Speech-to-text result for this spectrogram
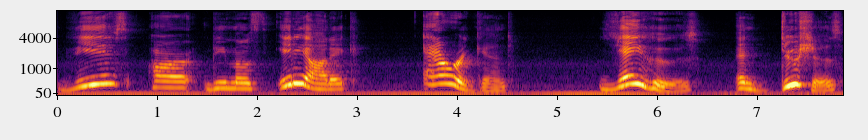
These are the most idiotic, arrogant yahoos and douches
